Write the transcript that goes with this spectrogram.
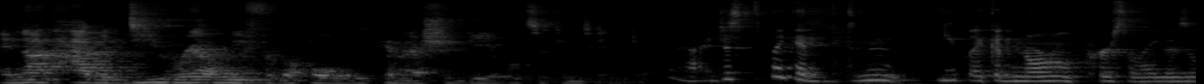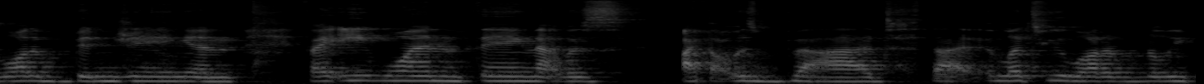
and not have it derail me for the whole week, and I should be able to continue. I just feel like I didn't eat like a normal person. Like there was a lot of binging, and if I ate one thing that was I thought was bad, that it led to a lot of really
